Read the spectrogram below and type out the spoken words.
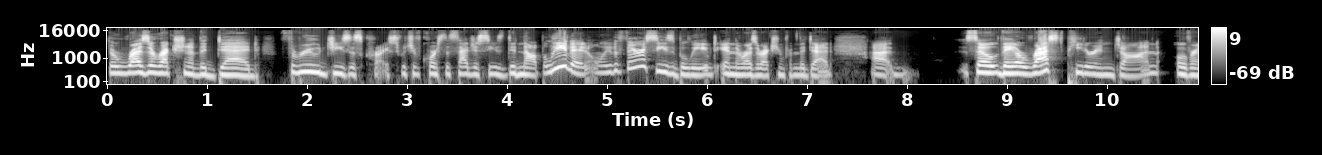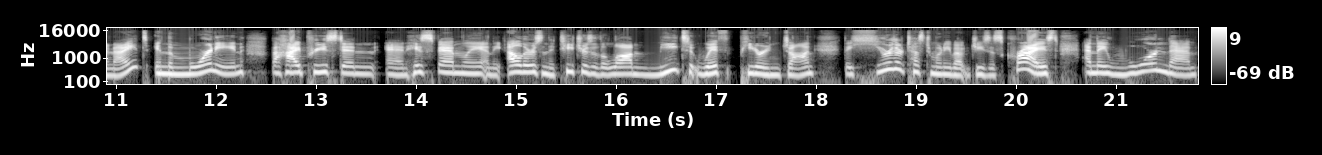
the resurrection of the dead through Jesus Christ, which of course the Sadducees did not believe in. Only the Pharisees believed in the resurrection from the dead. Uh, so they arrest Peter and John overnight. In the morning, the high priest and, and his family and the elders and the teachers of the law meet with Peter and John. They hear their testimony about Jesus Christ and they warn them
